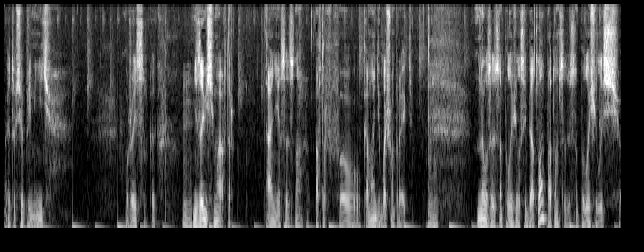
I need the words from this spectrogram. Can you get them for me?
это все применить уже как угу. независимый автор, а не, соответственно, автор в команде в большом проекте. Угу. Ну, соответственно, получился биатлон, потом, соответственно, получилось э,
